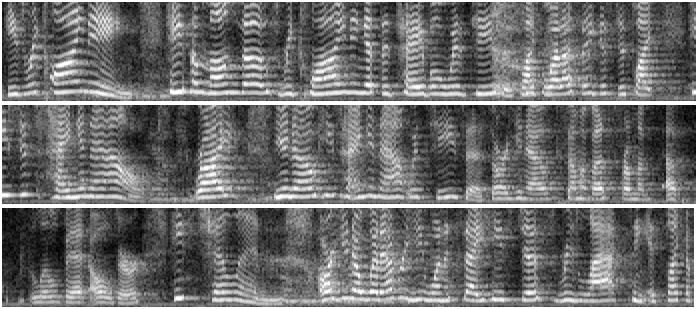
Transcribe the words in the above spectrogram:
He's reclining. Mm-hmm. He's among those reclining at the table with Jesus. Like what I think is just like He's just hanging out, yeah. right? You know, he's hanging out with Jesus. Or, you know, some of us from a, a little bit older, he's chilling. or, you know, whatever you want to say, he's just relaxing. It's like a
